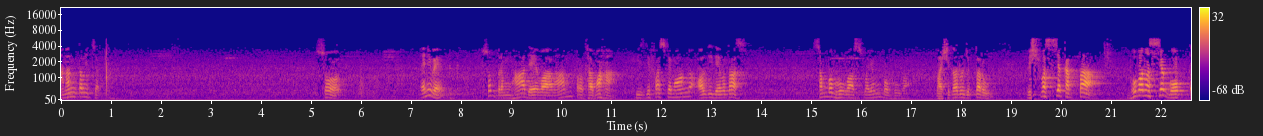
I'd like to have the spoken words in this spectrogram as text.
అనంతం ఇచ్చారు. సో ఎనీవే సో బ్రహ్మాదేవానాం ప్రథమ. Is the first among all the devatas సంబభూవ స్వయం బభూవ. భాష్యకారులు చెప్తారు విశ్వస్య కర్త భువనస్య గోప్త.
